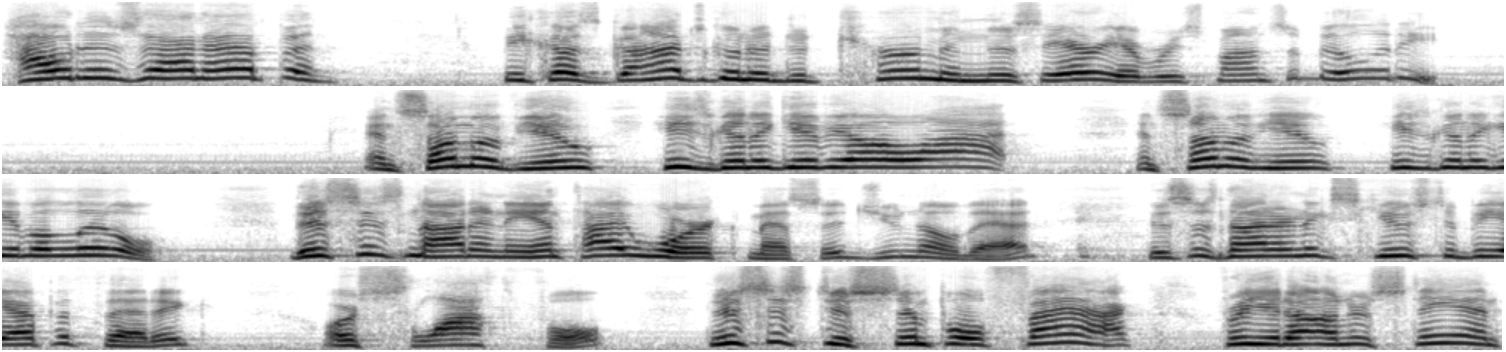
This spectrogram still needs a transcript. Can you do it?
How does that happen? Because God's going to determine this area of responsibility. And some of you, He's going to give you a lot. And some of you, He's going to give a little. This is not an anti work message, you know that. This is not an excuse to be apathetic or slothful. This is just simple fact for you to understand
